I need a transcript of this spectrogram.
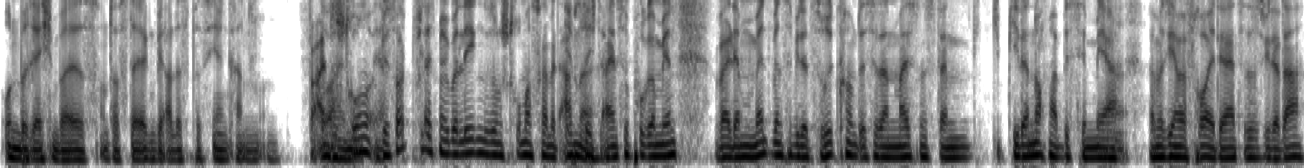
unberechenbar ist und dass da irgendwie alles passieren kann. Vor allem so Strom, ja. wir sollten vielleicht mal überlegen, so einen Stromausfall mit Absicht einzuprogrammieren, weil der Moment, wenn es wieder zurückkommt, ist ja dann meistens, dann gibt jeder noch mal ein bisschen mehr, weil man sich einfach freut, ja, jetzt ist es wieder da.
